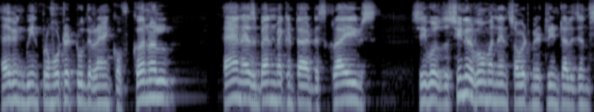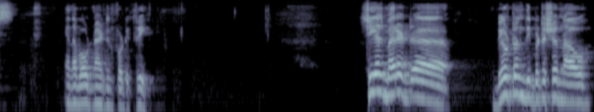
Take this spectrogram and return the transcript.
having been promoted to the rank of colonel. And as Ben Macintyre describes, she was the senior woman in Soviet military intelligence in about 1943. She has married uh, Beurton the Britisher now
